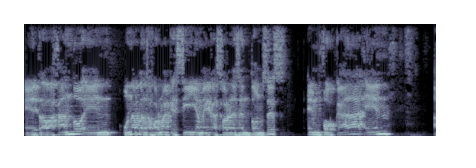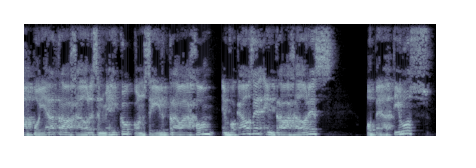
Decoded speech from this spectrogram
eh, trabajando en una plataforma que sí llamé Castor en ese entonces, enfocada en apoyar a trabajadores en México, conseguir trabajo, enfocados en trabajadores operativos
